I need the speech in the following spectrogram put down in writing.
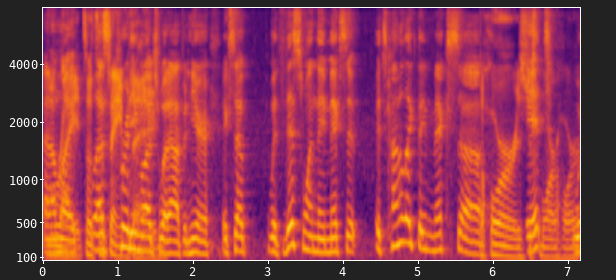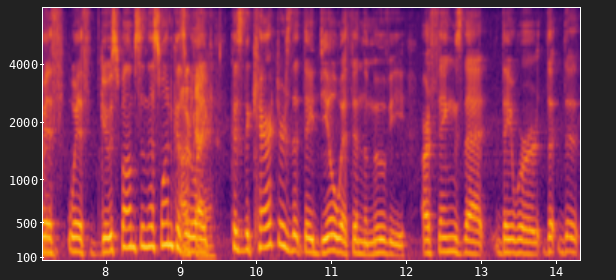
And I'm Right, like, so well, that's pretty thing. much what happened here. Except with this one, they mix it. It's kind of like they mix uh, the horror is just more horror with with goosebumps in this one because Okay. they're like because the characters that they deal with in the movie are things that they were the the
